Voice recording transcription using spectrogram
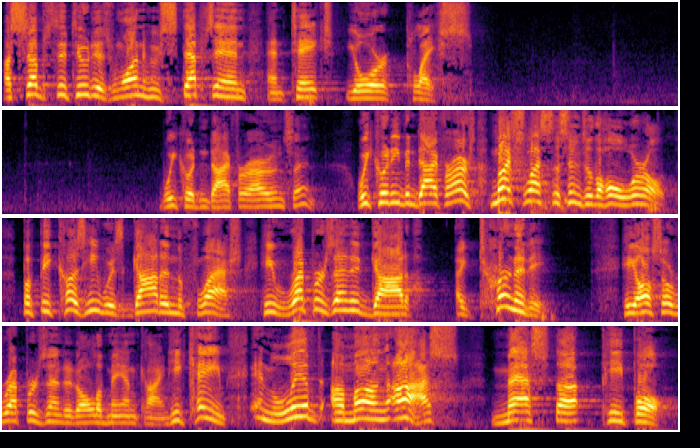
A substitute is one who steps in and takes your place. We couldn't die for our own sin. We couldn't even die for ours, much less the sins of the whole world. But because he was God in the flesh, he represented God eternity. He also represented all of mankind. He came and lived among us, messed up people.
